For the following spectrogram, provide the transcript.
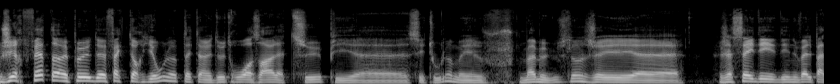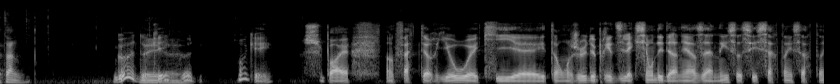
J'ai refait un peu de Factorio, peut-être un 2-3 heures là-dessus, puis euh, c'est tout, là, mais je m'amuse. là. J'ai, euh, J'essaye des, des nouvelles patentes. Good, OK, Mais, euh, good. OK. Super. Donc, Factorio, qui est ton jeu de prédilection des dernières années, ça, c'est certain, certain.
